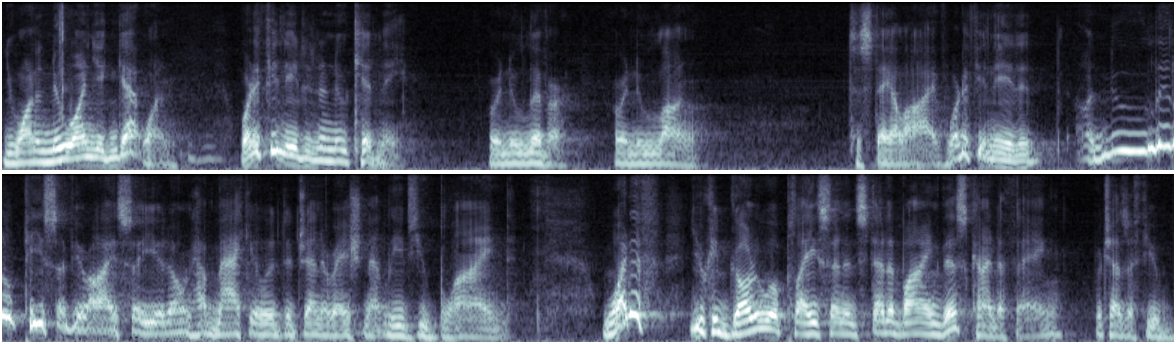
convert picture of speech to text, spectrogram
You want a new one, you can get one. Mm -hmm. What if you needed a new kidney, or a new liver, or a new lung to stay alive? What if you needed a new little piece of your eye so you don't have macular degeneration that leaves you blind. What if you could go to a place and instead of buying this kind of thing, which has a few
